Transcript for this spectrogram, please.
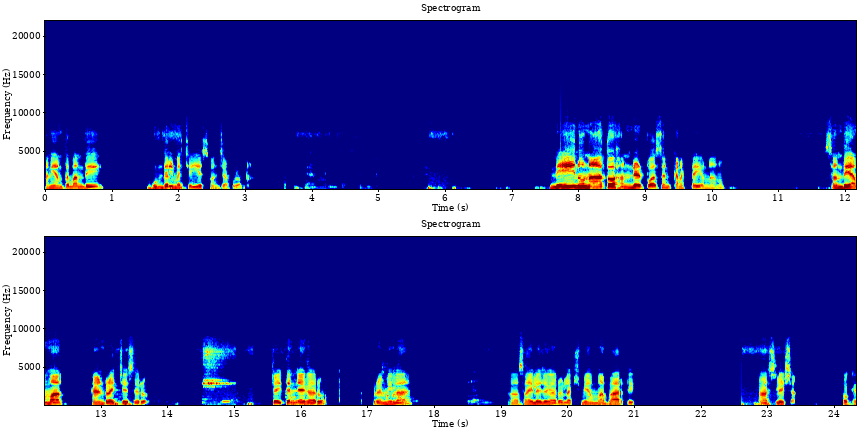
అని ఎంతమంది గుండెల మీద చెయ్యేసుకొని చెప్పగలరు? నేను నాతో హండ్రెడ్ పర్సెంట్ కనెక్ట్ అయి ఉన్నాను. సంధ్య అమ్మ హ్యాండ్ రైట్ చేశారు. చైతన్య గారు ప్రమిళ ఆ, శైలజ గారు లక్ష్మి అమ్మ భారతి. ఆశ్లేష ఓకే.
